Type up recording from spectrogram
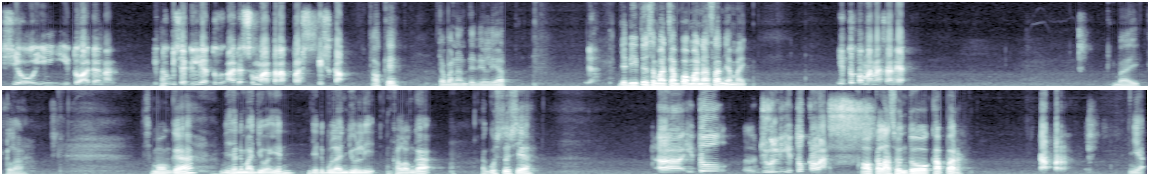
COI itu ada nanti itu bisa dilihat tuh ada Sumatera Prestige Cup. Oke. Coba nanti dilihat. Ya. Jadi itu semacam pemanasan ya Mike? Itu pemanasannya. Baiklah. Semoga bisa dimajuin jadi bulan Juli. Kalau enggak Agustus ya. Eh, itu Juli itu kelas Oh, kelas untuk cover. cover. Ya.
